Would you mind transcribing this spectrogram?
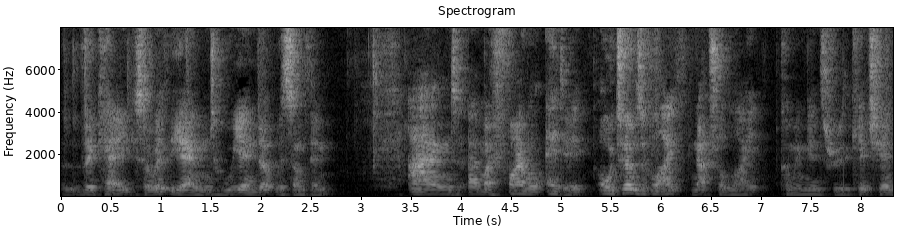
the cake. So at the end, we end up with something. And uh, my final edit, oh, in terms of light, natural light, coming in through the kitchen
